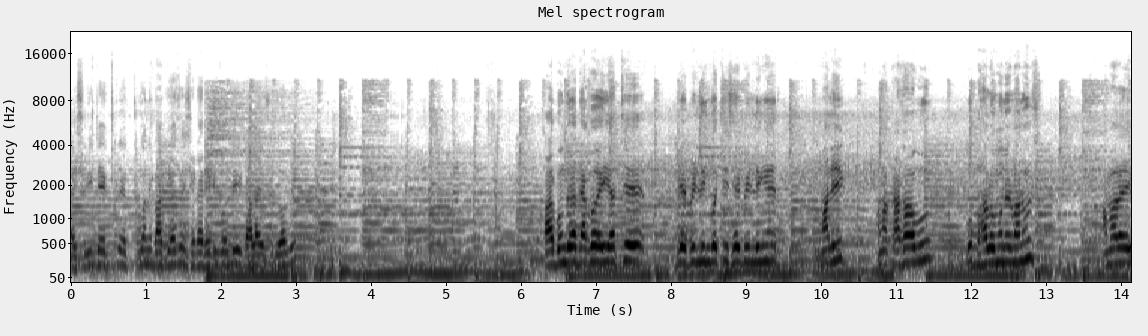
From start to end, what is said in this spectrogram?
আর সিঁড়িটা একটু একটুখানি বাকি আছে, সেটা রেডি করলেই ঢালাই শুরু হবে। আর বন্ধুরা, দেখো, এই হচ্ছে যে বিল্ডিং করছি, সেই বিল্ডিংয়ের মালিক আমার কাকাবাবু। খুব ভালো মনের মানুষ। আমার এই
